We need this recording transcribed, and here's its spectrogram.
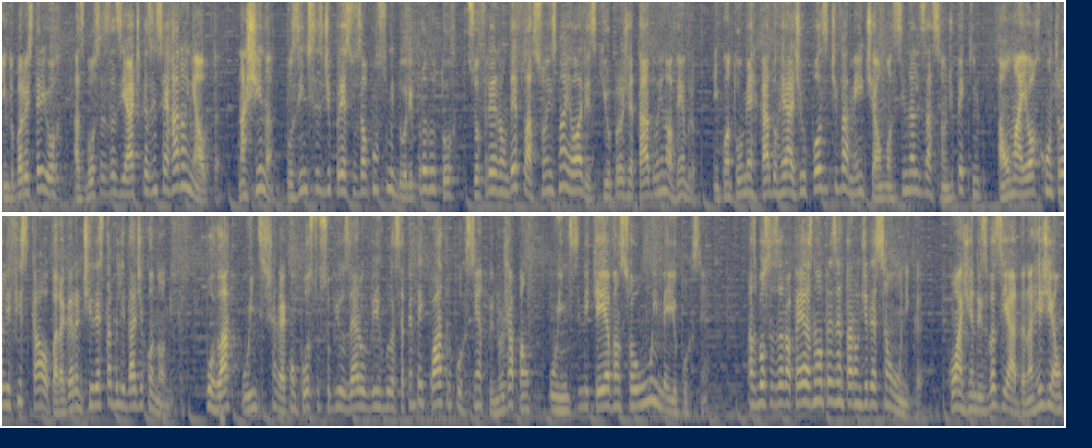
Indo para o exterior, as bolsas asiáticas encerraram em alta. Na China, os índices de preços ao consumidor e produtor sofreram deflações maiores que o projetado em novembro, enquanto o mercado reagiu positivamente a uma sinalização de Pequim a um maior controle fiscal para garantir estabilidade econômica. Por lá, o índice Xangai Composto subiu 0,74% e no Japão, o índice Nikkei avançou 1,5%. As bolsas europeias não apresentaram direção única. Com a agenda esvaziada na região,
